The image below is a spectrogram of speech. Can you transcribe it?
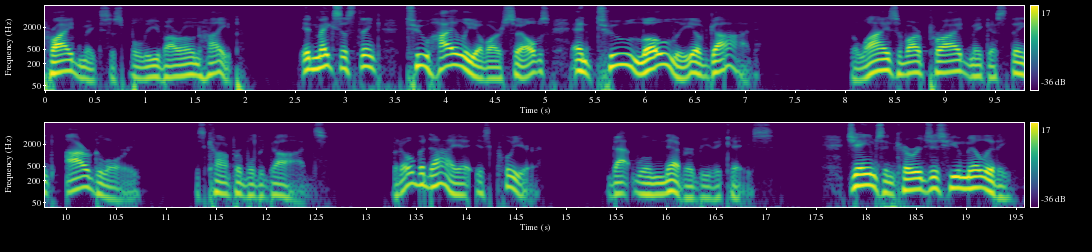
pride makes us believe our own hype. It makes us think too highly of ourselves and too lowly of God. The lies of our pride make us think our glory is comparable to God's. But Obadiah is clear. That will never be the case. James encourages humility,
